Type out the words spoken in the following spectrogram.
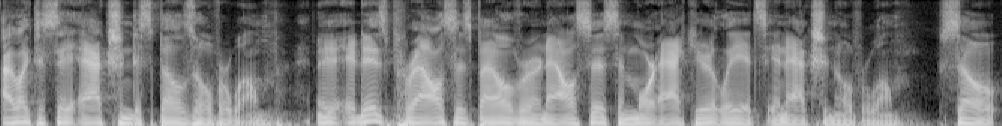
I like to say action dispels overwhelm. It is paralysis by overanalysis, and more accurately, it's inaction overwhelm. So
